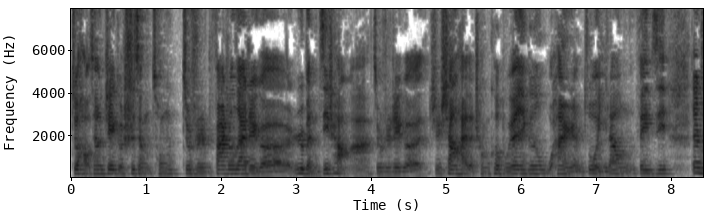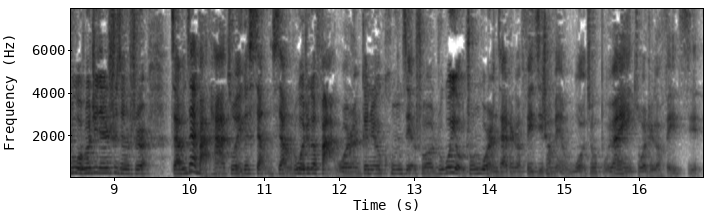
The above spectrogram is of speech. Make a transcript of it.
就好像这个事情从就是发生在这个日本机场啊，就是这个这上海的乘客不愿意跟武汉人坐一辆飞机。但如果说这件事情是咱们再把它做一个想象，如果这个法国人跟这个空姐说，如果有中国人在这个飞机上面，我就不愿意坐这个飞机。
